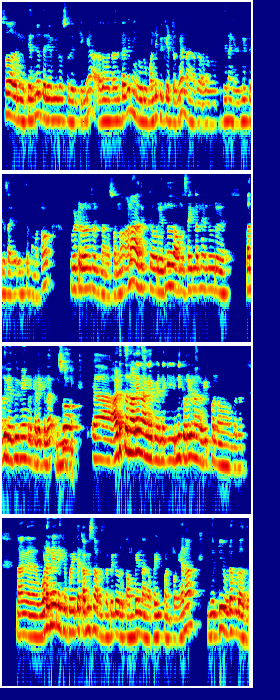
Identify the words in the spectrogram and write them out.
ஸோ அதை நீங்கள் தெரிஞ்சோ தெரியாமலும் சொல்லியிருக்கீங்க. அதை வந்து அதுக்காக நீங்கள் ஒரு மன்னிப்பு கேட்டுருங்க. நாங்கள் அதை அதை பற்றி நாங்கள் எதுவுமே பெருசாக எடுத்துக்க மாட்டோம். விட்டுறோம்னு சொல்லிட்டு நாங்கள் சொன்னோம். ஆனால் அதுக்கு அவர் எந்த அவங்க சைட்லேருந்து எந்த ஒரு பதில் எதுவுமே எங்களுக்கு கிடைக்கல. ஸோ அடுத்த நாளே நாங்கள் இப்போ இன்னைக்கு இன்னைக்கு வரைக்கும் நாங்கள் வெயிட் பண்ணோம் பிரதர் நாங்கள் உடனே இன்னைக்கு போயிட்டு கமிஷன் ஆஃபீஸில் போயிட்டு ஒரு கம்ப்ளைண்ட் நாங்கள் ஃபைல் பண்ணிட்டோம். ஏன்னா இது எப்படியும் விடக்கூடாது.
